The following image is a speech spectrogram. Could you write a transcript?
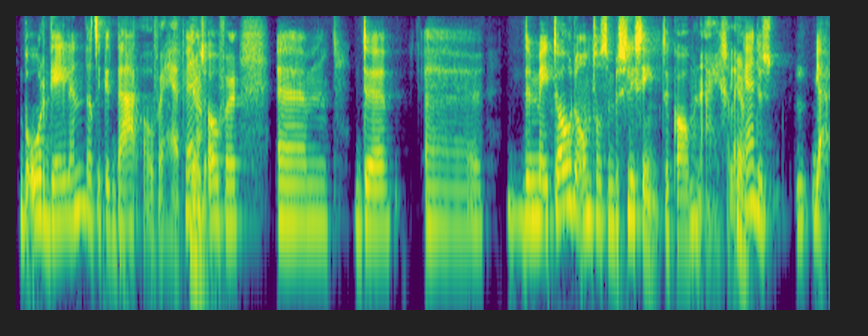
beoordelen, dat ik het daarover heb. Hè? Dus over um, de, uh, de methode om tot een beslissing te komen eigenlijk. Ja. Hè? Dus ja,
